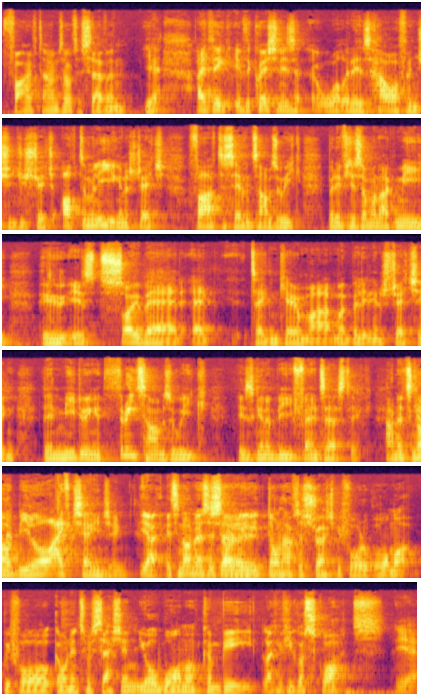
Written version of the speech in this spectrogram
five times out of seven. Yeah, I think if the question is, well, it is how often should you stretch? Optimally, you're going to stretch five to seven times a week. But if you're someone like me who is so bad at taking care of my mobility and stretching, then me doing it three times a week is going to be fantastic. And it's it's going to be life changing. Yeah, it's not necessarily So- you don't have to stretch before a warm up, before going into a session. Your warm up can be like if you've got squats, Yeah,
